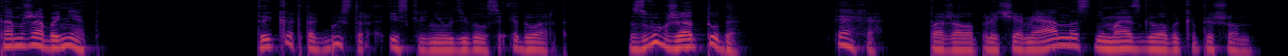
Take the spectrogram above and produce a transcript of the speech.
«Там жабы нет». «Ты как так быстро?» — искренне удивился Эдуард. Звук же оттуда. Эхо, пожала плечами Анна, снимая с головы капюшон.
